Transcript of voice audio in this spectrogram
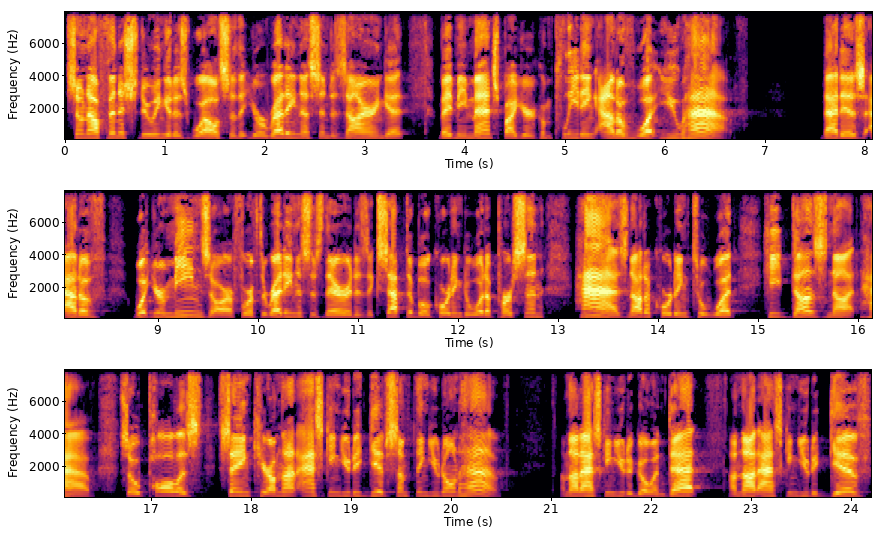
So now finish doing it as well, so that your readiness in desiring it may be matched by your completing out of what you have. That is, out of what your means are. For if the readiness is there, it is acceptable according to what a person has, not according to what he does not have. So Paul is saying here, I'm not asking you to give something you don't have. I'm not asking you to go in debt. I'm not asking you to give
